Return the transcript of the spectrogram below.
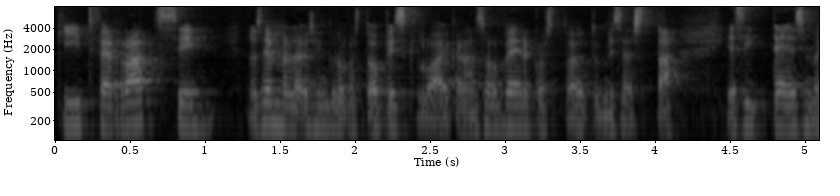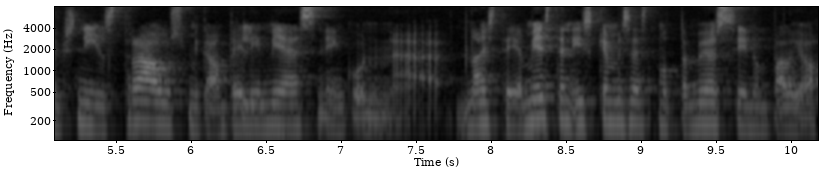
Keith Ferrazzi, No sen mä löysin kyllä vasta opiskeluaikana, se on verkostoitumisesta. Ja sitten esimerkiksi Neil Strauss, mikä on pelimies niin kuin, ä, naisten ja miesten iskemisestä, mutta myös siinä on paljon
